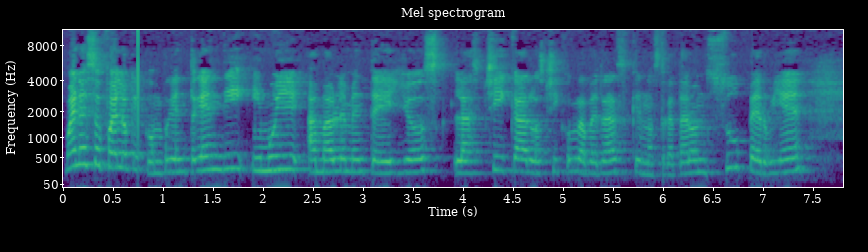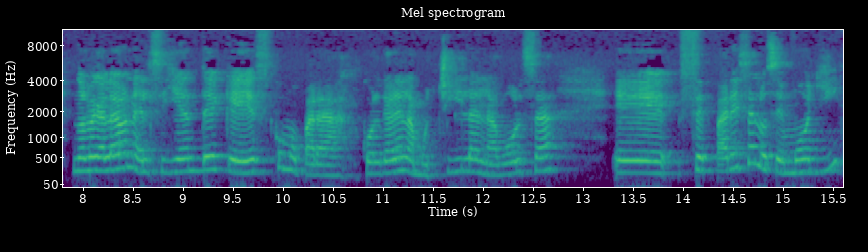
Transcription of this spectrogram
Bueno, eso fue lo que compré en Trendy y muy amablemente ellos, las chicas, los chicos, la verdad es que nos trataron súper bien. Nos regalaron el siguiente que es como para colgar en la mochila, en la bolsa. Eh, se parece a los emoji,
